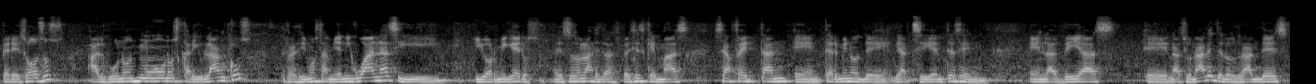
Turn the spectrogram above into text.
perezosos, algunos monos cariblancos, recibimos también iguanas y, hormigueros. Esas son las, especies que más se afectan en términos de, accidentes en, las vías eh, nacionales de los grandes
